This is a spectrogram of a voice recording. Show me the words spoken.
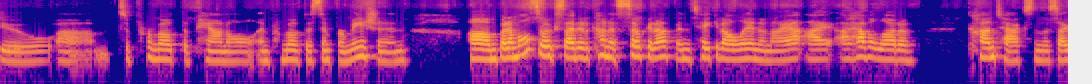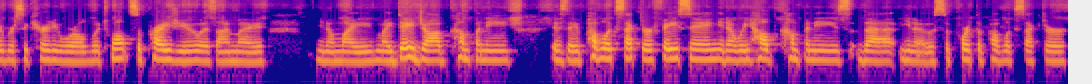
to um, to promote the panel and promote this information. Um, but I'm also excited to kind of soak it up and take it all in. And I, I, I have a lot of contacts in the cybersecurity world, which won't surprise you, as I'm a, you know, my my day job company is a public sector facing. You know, we help companies that you know support the public sector.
